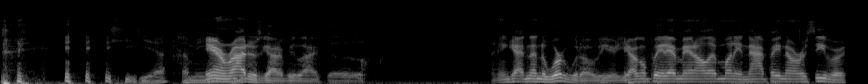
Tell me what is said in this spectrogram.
yeah, I mean, Aaron Rodgers got to be like, uh, I ain't got nothing to work with over here. Y'all gonna pay that man all that money and not pay no receiver,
